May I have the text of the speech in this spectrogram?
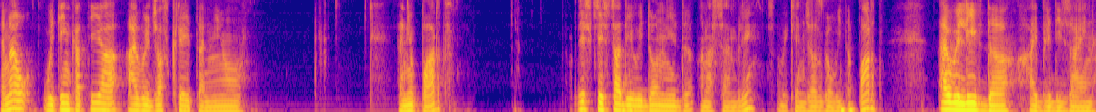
And now within CATIA, I will just create a new a new part. For this case study, we don't need an assembly, so we can just go with the part. I will leave the hybrid design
